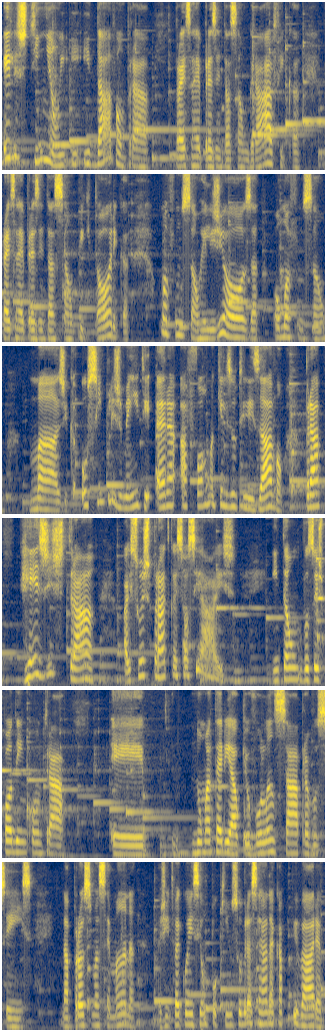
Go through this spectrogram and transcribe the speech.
Eles tinham e, e davam para essa representação gráfica, para essa representação pictórica, uma função religiosa ou uma função mágica, ou simplesmente era a forma que eles utilizavam para registrar as suas práticas sociais. Então, vocês podem encontrar é, no material que eu vou lançar para vocês na próxima semana, a gente vai conhecer um pouquinho sobre a Serra da Capivara.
